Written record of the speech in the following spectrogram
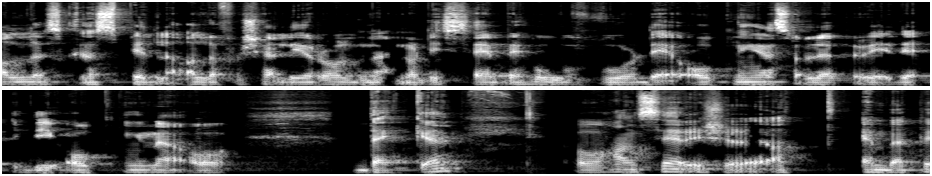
alle skal spille alle forskjellige rollene. Når de ser behov hvor det er åpninger, så løper vi i de åpningene og dekker. Og han ser ikke at MBP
